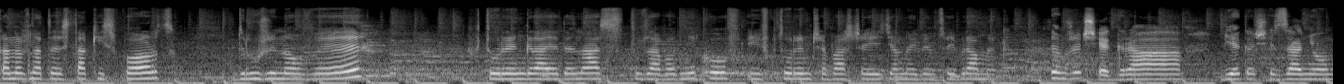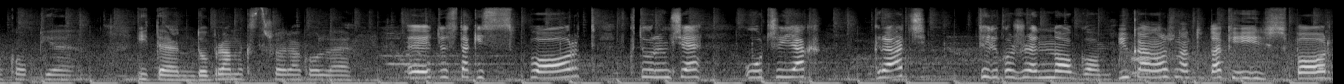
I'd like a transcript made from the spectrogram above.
Piłka nożna to jest taki sport drużynowy, w którym gra 11 zawodników i w którym trzeba strzelić jak najwięcej bramek. Tym, że się gra, biega się za nią, kopie i ten do bramek strzela gole. Y, To jest taki sport, w którym się uczy jak grać, tylko że nogą. Piłka nożna to taki sport,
